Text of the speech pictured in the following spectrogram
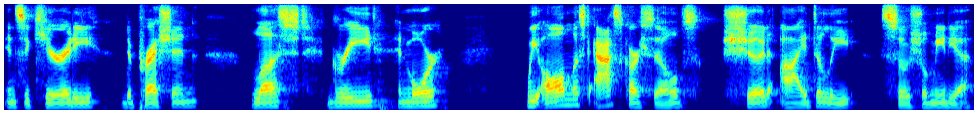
insecurity, depression, lust, greed, and more, we all must ask ourselves should I delete social media?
